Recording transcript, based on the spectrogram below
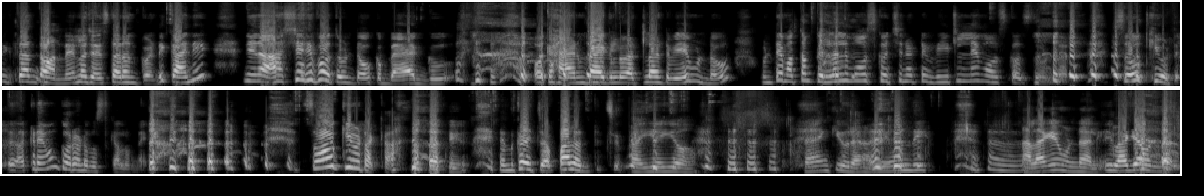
మిగతా అంతా ఆన్లైన్లో చేస్తారనుకోండి. కానీ నేను ఆశ్చర్యపోతుంటా. ఒక బ్యాగ్ ఒక హ్యాండ్ బ్యాగులు అట్లాంటివి ఏమి ఉండవు. ఉంటే మొత్తం పిల్లల్ని మోసుకొచ్చినట్టు వీటిల్నే మోసుకొస్తుంటారు. సో క్యూట్ అక్కడేమో ఇంకో రెండు పుస్తకాలు ఉన్నాయి. సో క్యూట్ అక్క. ఎందుకో ఇది చెప్పాలనిపించింది. అయ్యయ్యో. థ్యాంక్ యూ రా. ఏముంది? అలాగే ఉండాలి. ఇలాగే ఉండాలి.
